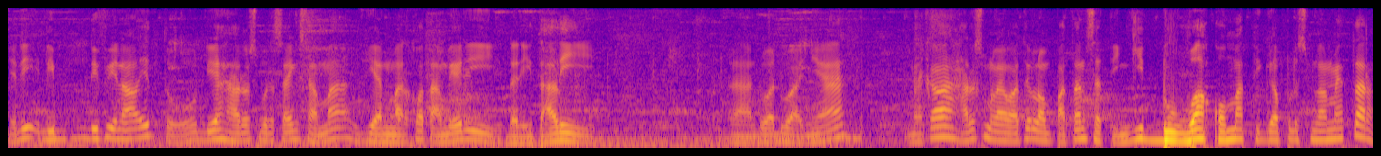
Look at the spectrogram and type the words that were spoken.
Jadi di, di final itu dia harus bersaing sama Gianmarco Tamberi dari Itali. Nah, dua-duanya mereka harus melewati lompatan setinggi 2,39 meter.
